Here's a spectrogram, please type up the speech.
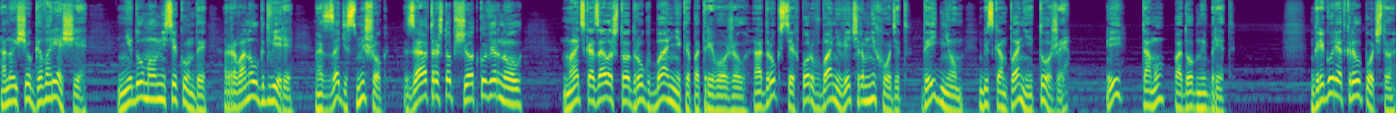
Оно еще говорящее. Не думал ни секунды. Рванул к двери – а сзади смешок. «Завтра, чтоб щетку вернул». Мать сказала, что друг банника потревожил, а друг с тех пор в баню вечером не ходит, да и днем, без компании тоже. И тому подобный бред. Григорий открыл почту.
